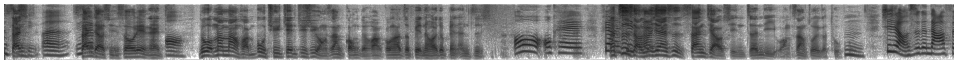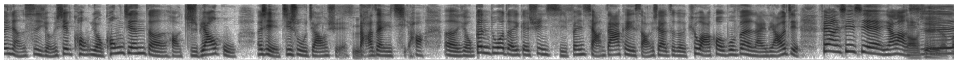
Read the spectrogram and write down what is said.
三嗯三角形收敛哎哦。如果慢慢缓步区间继续往上攻的话，攻到这边的话就变 N 字形了。哦，OK，非常谢谢。那至少它现在是三角形整理往上做一个突破。嗯，谢谢老师跟大家分享的是有一些空有空间的哈指标股，而且技术教学搭在一起哈。呃，有更多的一个讯息分享，大家可以扫一下这个 QR code 部分来了解。非常谢谢杨老师。谢谢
